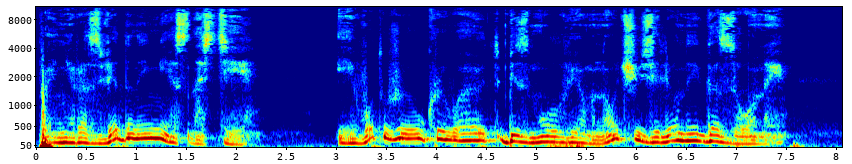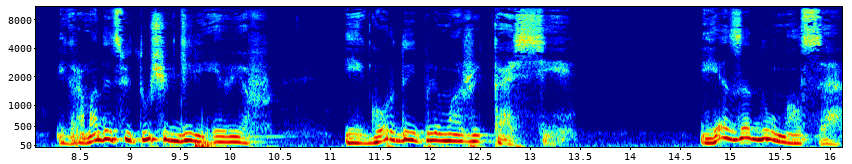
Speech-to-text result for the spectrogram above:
по неразведанной местности. И вот уже укрывают безмолвием ночи зеленые газоны и громады цветущих деревьев и гордые плюмажи кассии. Я задумался,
